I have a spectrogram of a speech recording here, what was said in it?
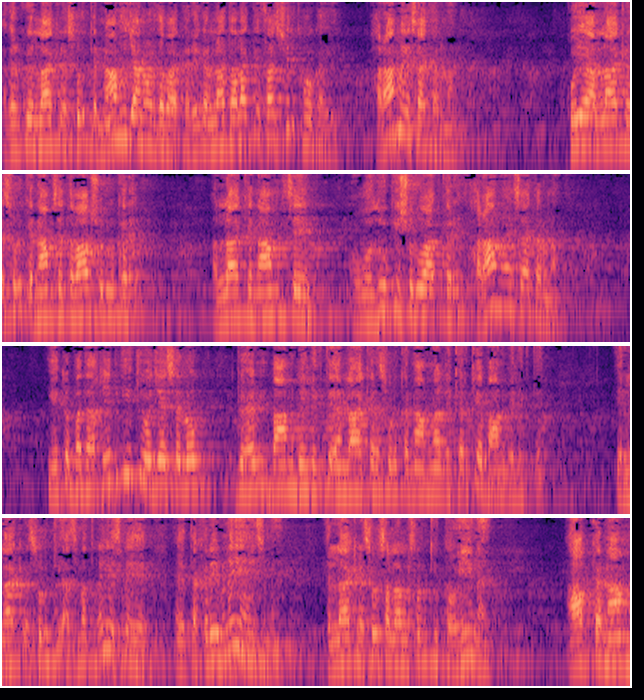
اگر کوئی اللہ کے رسول کے نام سے جانور ذبح کرے گا، اللہ تعالیٰ کے ساتھ شرک ہوگا یہ۔ حرام ہے ایسا کرنا۔ کوئی اللہ کے رسول کے نام سے طباف شروع کرے، اللہ کے نام سے وضو کی شروعات کرے، حرام ہے ایسا کرنا۔ یہ تو بدعقیدگی کی وجہ سے لوگ جو ہے بانوے لکھتے ہیں، اللہ کے رسول کا نام نہ لکھ کر کے بانوے لکھتے ہیں۔ اللہ کے رسول کی عظمت نہیں اس میں تقریب نہیں ہے اس میں۔ اللہ کے رسول صلی اللہ علیہ وسلم کی توہین ہے۔ آپ کا نام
